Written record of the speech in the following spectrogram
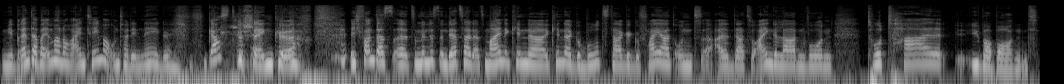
Mir brennt aber immer noch ein Thema unter den Nägeln. Gastgeschenke. Ich fand das äh, zumindest in der Zeit, als meine Kinder Kindergeburtstage gefeiert und äh, dazu eingeladen wurden, total überbordend.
